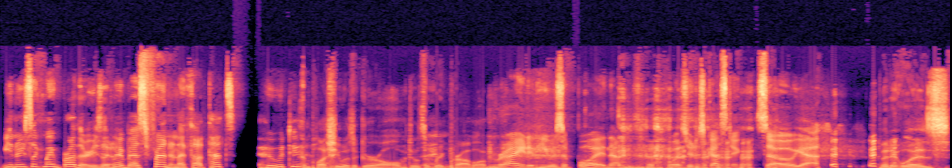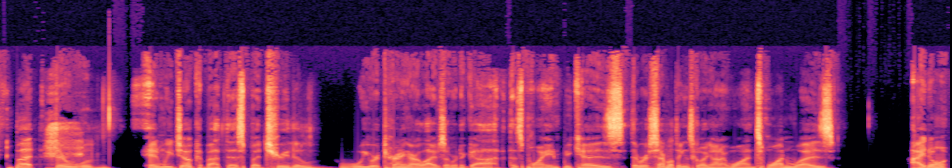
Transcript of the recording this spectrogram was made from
you know he's like my brother he's like my best friend and i thought that's who would do That? and plus she was a girl, which was a big problem. right and he was a boy and that boys are disgusting so yeah but it was but there w- and we joke about this but true the we were turning our lives over to god at this point because there were several things going on at once one was i don't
